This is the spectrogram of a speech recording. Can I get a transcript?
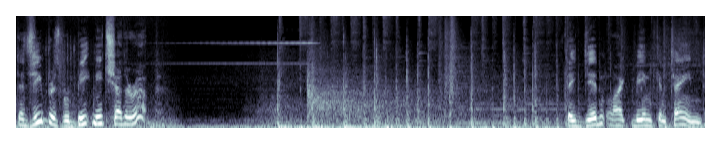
the zebras were beating each other up. They didn't like being contained.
